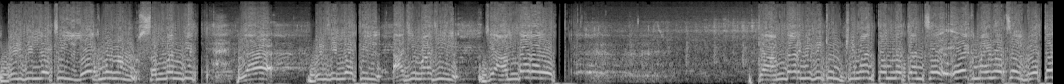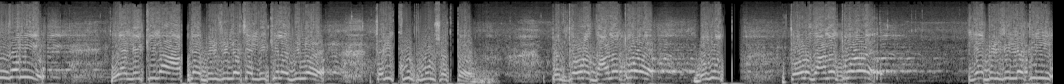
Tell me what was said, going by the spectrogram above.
बीड जिल्ह्यातील लेख म्हणून संबंधित या बीड जिल्ह्यातील आजी माजी जे आमदार आहेत त्या आमदार निधीतून किमान त्यांना त्यांचं एक महिन्याचं वेतन जरी या लेखीला आपल्या बीड जिल्ह्याच्या लेखीला दिलं तरी खूप होऊ शकतं. पण तेवढं दानत्व बघू तेवढं दानत्व या बीड जिल्ह्यातील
